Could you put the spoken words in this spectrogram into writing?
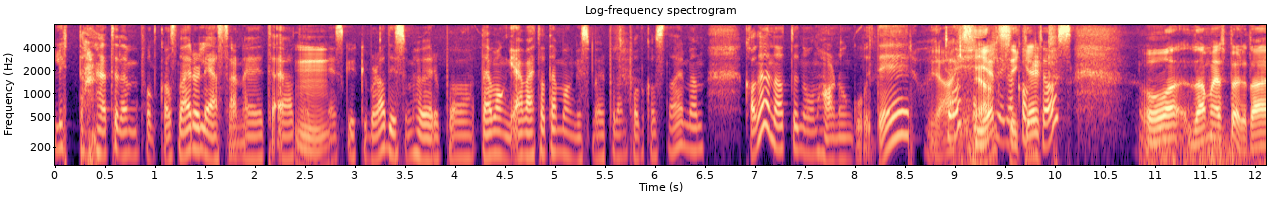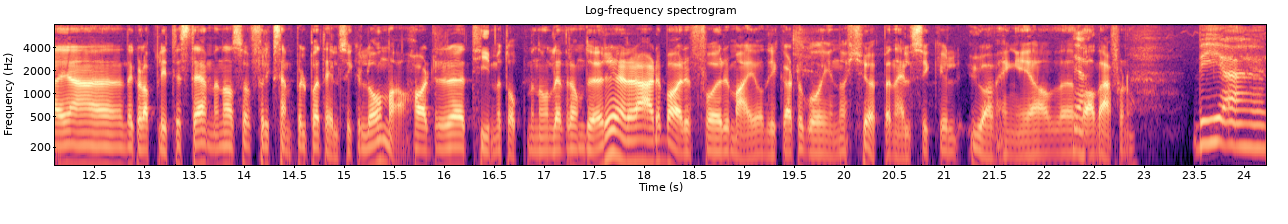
lytterne til den podkasten her, og leserne i Te- ja, Mm. Ukeblad, de som hører på det er mange, Jeg vet at det er mange som hører på den podkasten her, men kan det hende at noen har noen gode ideer Ja, til oss? helt sikkert. oss. Og da må jeg spørre deg, eh, det glapp litt i sted, men altså f.eks. på et elsykkellån, har dere teamet opp med noen leverandører, eller er det bare for meg og Richard å gå inn og kjøpe en elsykkel uavhengig av eh, Ja. hva det er for noe? Vi eh,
